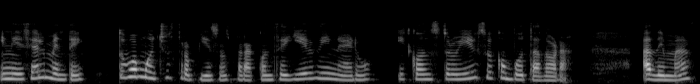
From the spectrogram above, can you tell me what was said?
Inicialmente, tuvo muchos tropiezos para conseguir dinero y construir su computadora. Además,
